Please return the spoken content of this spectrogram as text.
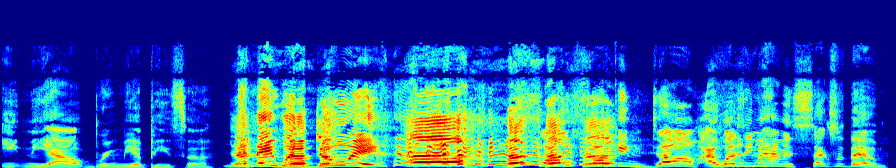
eat me out, bring me a pizza. And they would do it. so fucking dumb. I wasn't even having sex with them.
